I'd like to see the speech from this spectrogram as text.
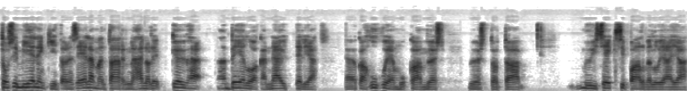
tosi mielenkiintoinen se elämäntarina. Hän oli köyhä B-luokan näyttelijä, joka huhujen mukaan myös, myös tota, myi seksipalveluja ja,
